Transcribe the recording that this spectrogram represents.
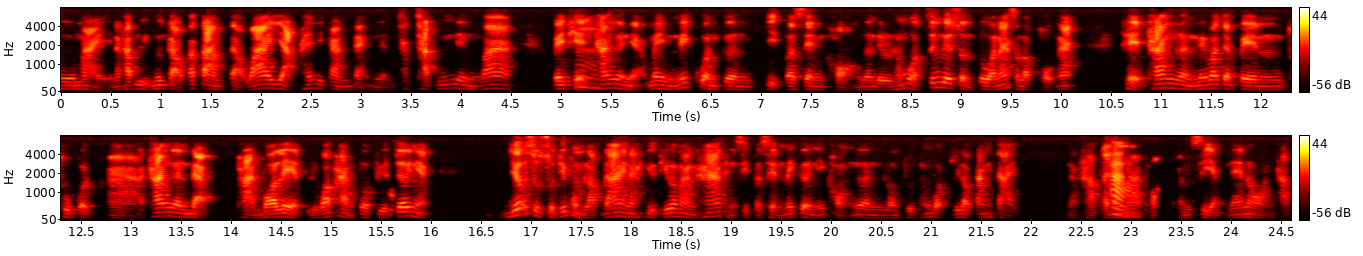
มือใหม่นะครับ หรือมือเก่าก็ตาม แต่ว่าอยากให้มีการแบ่งเงินชัดๆนิดนึงว่าไปเทรดค่าเงินเนี่ยไม่ไม่ควรเกินกี่เปอร์เซ็นต์ของเงินเดือนทั้งหมด ซึ่งโดยส่วนตัวนะสำหรับผมเนี่ยเทรดค่าเงินไม่ว่าจะเป็นถูกกดอ่าค่าเงินแบบผ่าน wallet หรือว่าผ่านตัวฟิวเจอร์เนี่ยเยอะสุดๆที่ผมรับได้นะอยู่ที่ประมาณ 5-10%ไม่เกินนี้ของเงินลงทุนทั้งหมดที่เราตั้งใจนะครับเพราะมันมาพร้อมความเสี่ยงแน่นอนครับ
